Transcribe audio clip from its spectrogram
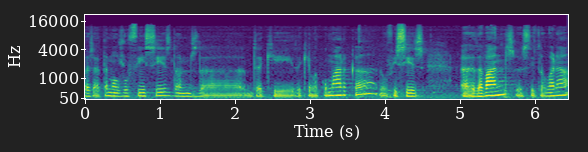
basat en els oficis doncs, d'aquí a la comarca, oficis eh, d'abans, es titularà,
